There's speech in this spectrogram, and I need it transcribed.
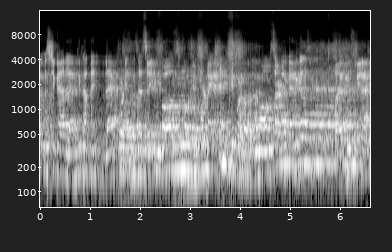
बायोकेमिस्ट्री का लैब दिखाते हैं। Lab code is necessary for for protection from certain chemicals biochemistry lab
